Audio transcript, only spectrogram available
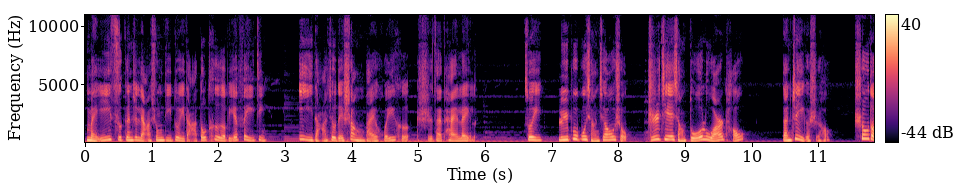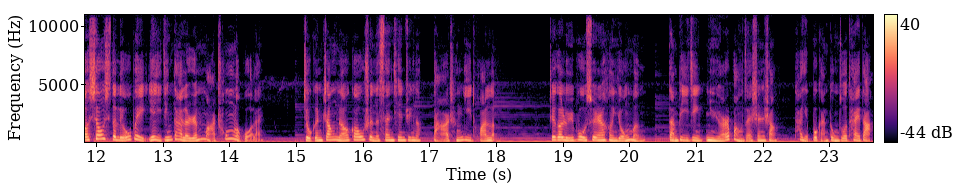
每一次跟这俩兄弟对打都特别费劲，一打就得上百回合，实在太累了。所以吕布不想交手，直接想夺路而逃。但这个时候收到消息的刘备也已经带了人马冲了过来，就跟张辽、高顺的三千军呢打成一团了。这个吕布虽然很勇猛，但毕竟女儿绑在身上，他也不敢动作太大，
